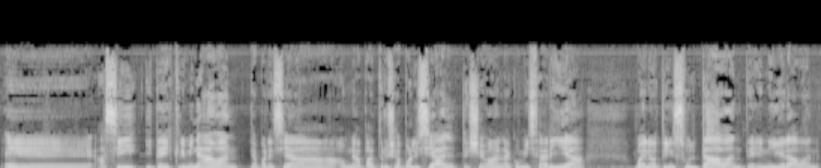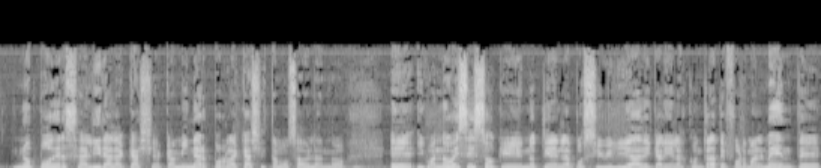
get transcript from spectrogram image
eh, así y te discriminaban, te aparecía una patrulla policial, te llevaban a la comisaría, bueno, te insultaban, te denigraban. No poder salir a la calle, a caminar por la calle estamos hablando. Eh, y cuando ves eso, que no tienen la posibilidad de que alguien las contrate formalmente,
